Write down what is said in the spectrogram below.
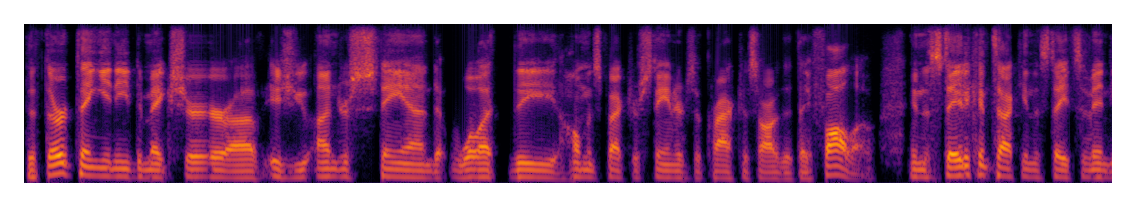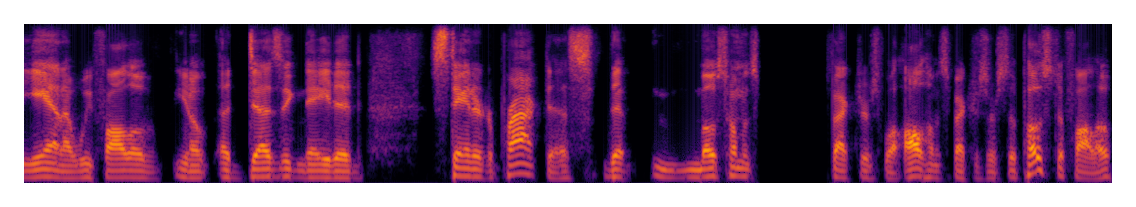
The third thing you need to make sure of is you understand what the home inspector standards of practice are that they follow. In the state of Kentucky and the states of Indiana, we follow, you know, a designated standard of practice that most home inspectors, well, all home inspectors are supposed to follow.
